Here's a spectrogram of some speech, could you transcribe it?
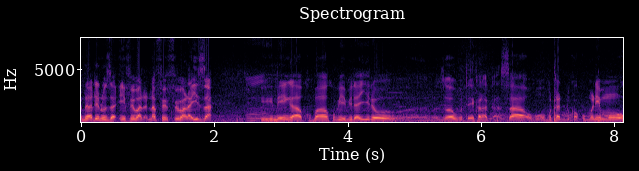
nadde ndoza efe bala- naffe ffe balayiza. Eh, naye nga bakubye ebirayiro nozoba obuteekalakasa obu- obutadduka ku mulimu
